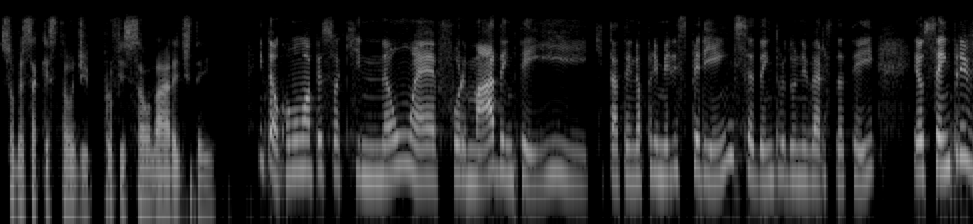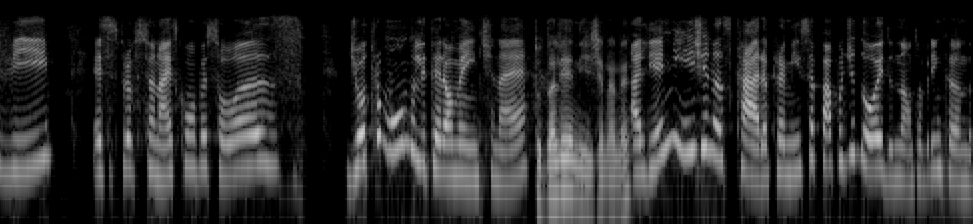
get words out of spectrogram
sobre essa questão de profissão na área de TI? Então, como uma pessoa que não é formada em TI, que está tendo a primeira experiência dentro do universo da TI, eu sempre vi esses profissionais como pessoas de outro mundo, literalmente, né? Tudo alienígena, né? Alienígenas, cara. Para mim isso é papo de doido. Não, tô brincando.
